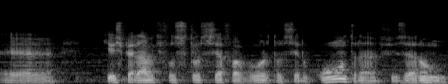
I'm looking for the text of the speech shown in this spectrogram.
é, que eu esperava que fosse torcer a favor, torceram contra, fizeram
